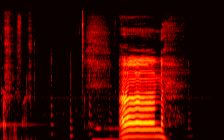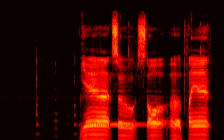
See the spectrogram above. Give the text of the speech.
Perfectly fine. Um. Yeah, so stall, uh, plant,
